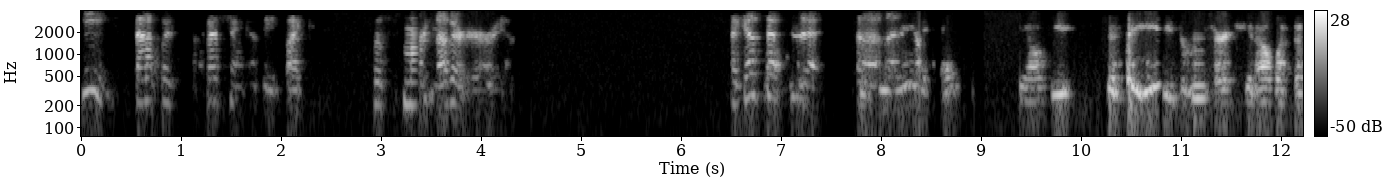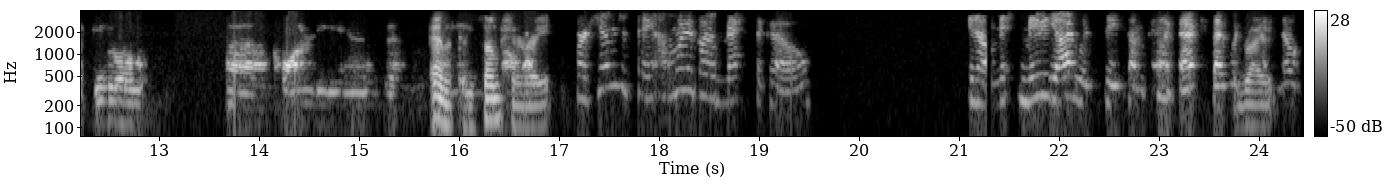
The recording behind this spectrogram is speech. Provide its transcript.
he? That was the question because he's like was smart in other areas. I guess that's it. Uh, You know, he, it's pretty easy to research, you know, what the fuel uh, quantity is. And, And the consumption rate. for him to say, I want to go to Mexico, you know, maybe I would say something like that because I would Right. have no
